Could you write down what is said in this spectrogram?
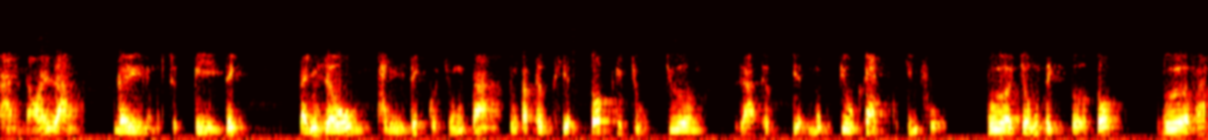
phải nói rằng đây là một sự kỳ tích đánh dấu thành tích của chúng ta chúng ta thực hiện tốt cái chủ trương là thực hiện mục tiêu kép của chính phủ vừa chống dịch tự tốt vừa phát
